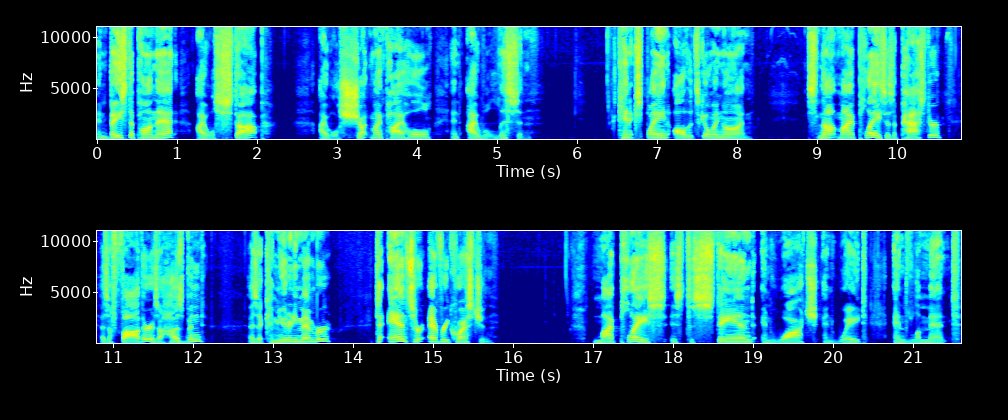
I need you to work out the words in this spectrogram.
And based upon that, I will stop, I will shut my pie hole, and I will listen. I can't explain all that's going on. It's not my place as a pastor, as a father, as a husband, as a community member to answer every question. My place is to stand and watch and wait and lament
